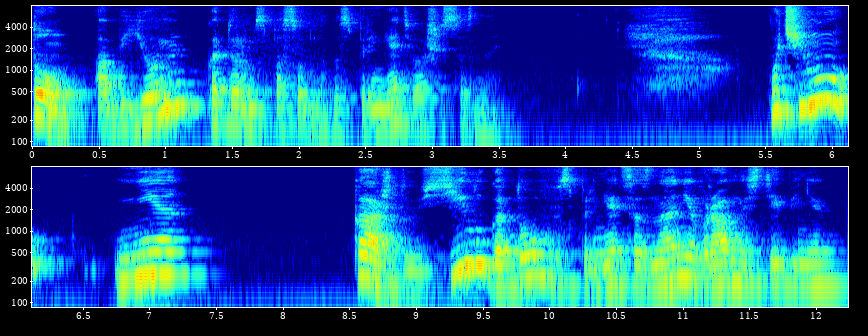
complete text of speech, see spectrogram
том объеме, в котором способно воспринять ваше сознание. Почему не каждую силу готово воспринять сознание в равной степени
